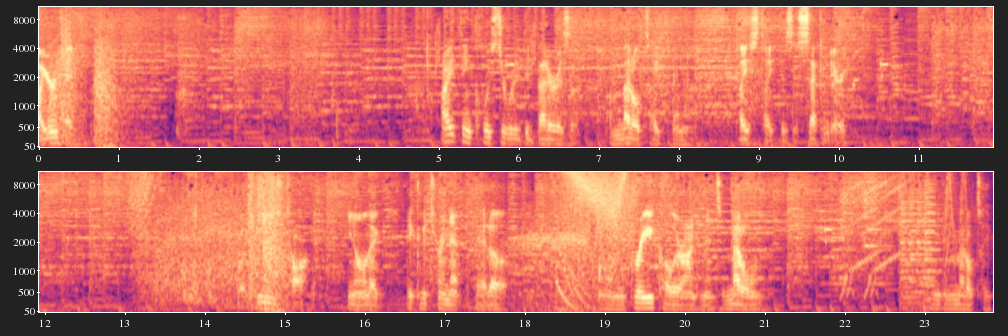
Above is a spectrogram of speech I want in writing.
Iron Head. I think Cloyster would have did better as a, a metal type than a ice type as a secondary. But who's talking? You know, that they could have turned that that uh, um, gray color on him into metal. Made a metal type.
